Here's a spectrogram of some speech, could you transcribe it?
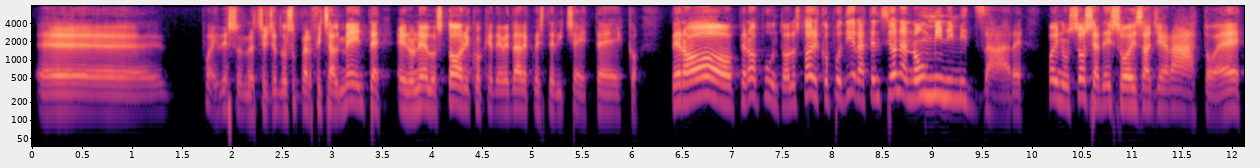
Eh, poi adesso lo sto dicendo superficialmente e non è lo storico che deve dare queste ricette, ecco. però, però appunto lo storico può dire attenzione a non minimizzare, poi non so se adesso ho esagerato, eh,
